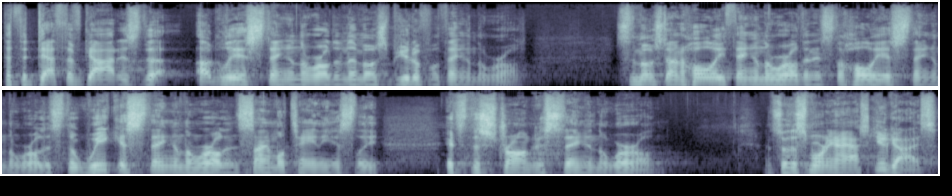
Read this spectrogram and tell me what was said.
That the death of God is the ugliest thing in the world and the most beautiful thing in the world. It's the most unholy thing in the world and it's the holiest thing in the world. It's the weakest thing in the world and simultaneously it's the strongest thing in the world. And so this morning I ask you guys,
